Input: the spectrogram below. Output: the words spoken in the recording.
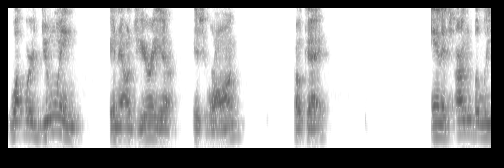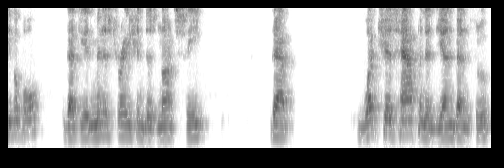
what we're doing in Algeria is wrong, okay? And it's unbelievable that the administration does not see that what just happened at Dien Bien Phu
